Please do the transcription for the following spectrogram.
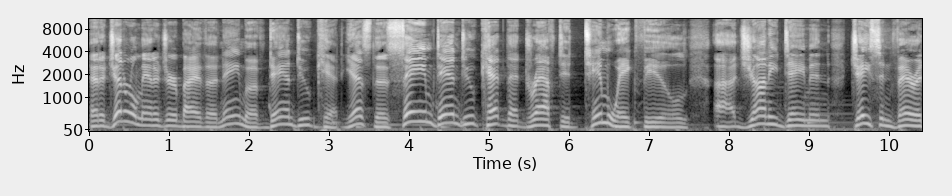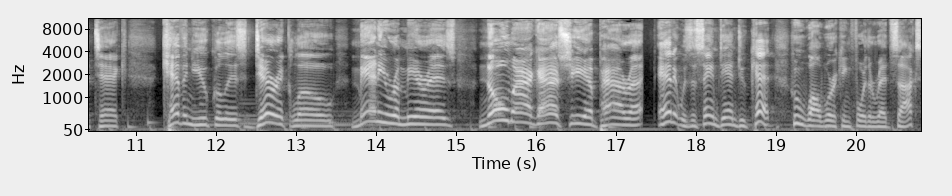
had a general manager by the name of Dan Duquette. Yes, the same Dan Duquette that drafted Tim Wakefield, uh, Johnny Damon, Jason Varitek, Kevin Youkilis, Derek Lowe, Manny Ramirez, Nomar Garciaparra, and it was the same Dan Duquette who, while working for the Red Sox,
